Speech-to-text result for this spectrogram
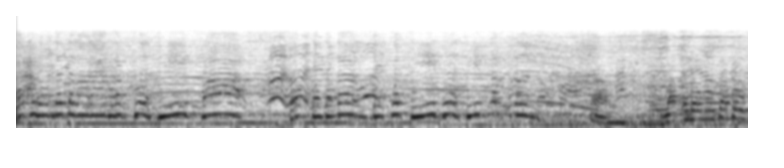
วัชรนรัตนารามครับเสื้อสีฟ้าพบกันทางด้านเด็กวัดสีเสื้อสีน้ำเงินครับวัดอุดมจะถูก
